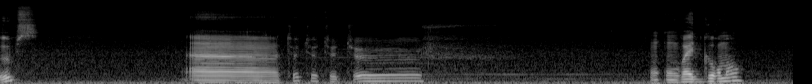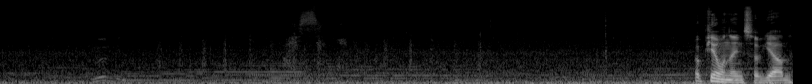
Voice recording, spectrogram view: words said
Oups. Euh... On, on va être gourmand Au pire, on a une sauvegarde.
